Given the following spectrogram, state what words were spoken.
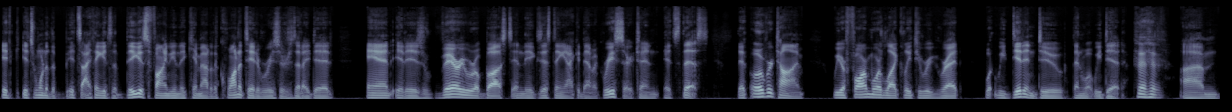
It, it's one of the, it's, I think it's the biggest finding that came out of the quantitative research that I did. And it is very robust in the existing academic research. And it's this that over time, we are far more likely to regret what we didn't do than what we did. um,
